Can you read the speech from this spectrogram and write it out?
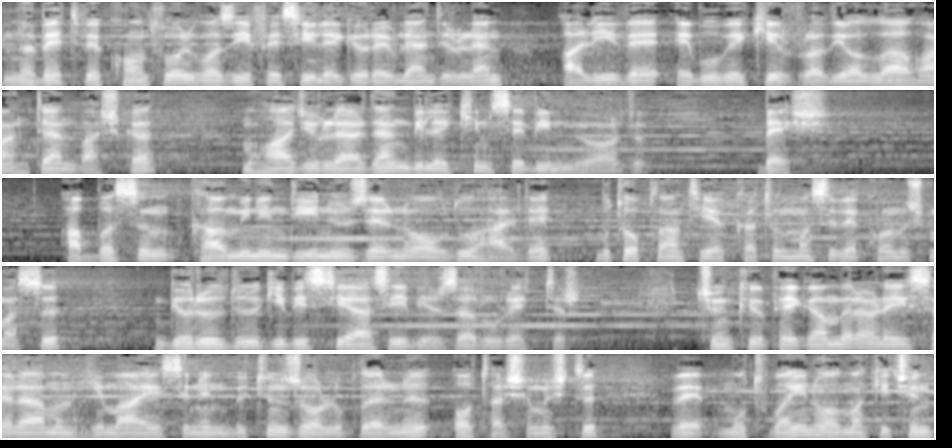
nöbet ve kontrol vazifesiyle görevlendirilen Ali ve Ebu Bekir radıyallahu anh'ten başka muhacirlerden bile kimse bilmiyordu. 5. Abbas'ın kavminin dini üzerine olduğu halde bu toplantıya katılması ve konuşması görüldüğü gibi siyasi bir zarurettir. Çünkü Peygamber aleyhisselamın himayesinin bütün zorluklarını o taşımıştı ve mutmain olmak için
